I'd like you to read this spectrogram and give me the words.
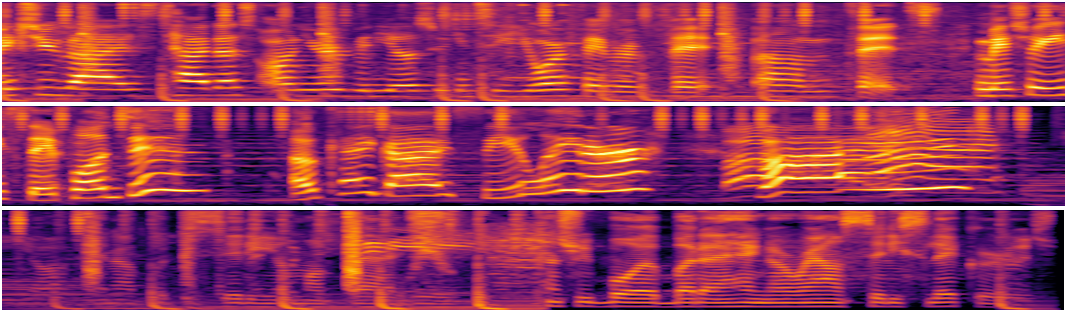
Make sure you guys tag us on your videos so we can see your favorite fit um, fits. Make sure you stay plugged in. Okay, guys. See you later. Bye. Y'all, and I put the city on my back. Country boy, but I hang around city slickers.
